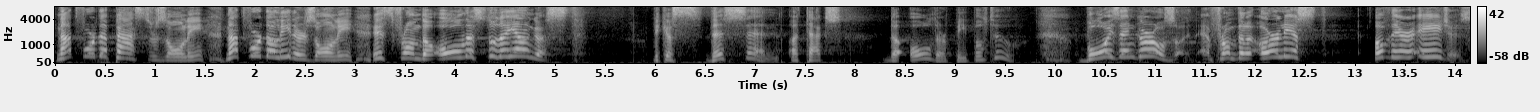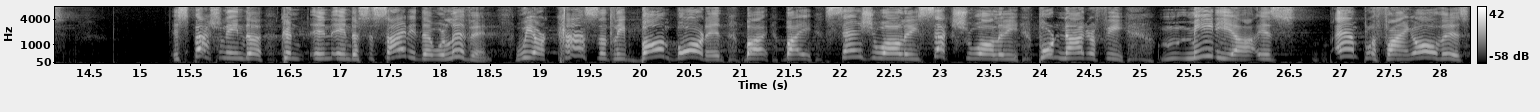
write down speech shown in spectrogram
Not for the pastors only, not for the leaders only, it's from the oldest to the youngest. Because this sin attacks the older people too. Boys and girls from the earliest of their ages especially in the, in, in the society that we live in. We are constantly bombarded by, by sensuality, sexuality, pornography. Media is amplifying all this.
